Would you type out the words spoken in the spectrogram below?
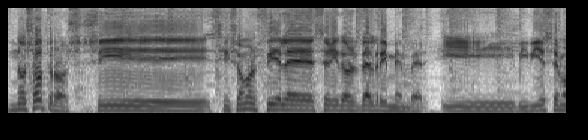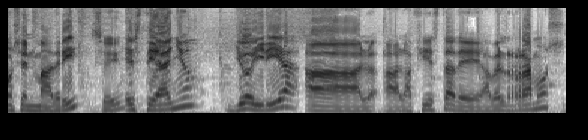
Nosotros, si, si somos fieles seguidores del Remember y viviésemos en Madrid, este año yo iría a, la- a la fiesta de Abel Ramos,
